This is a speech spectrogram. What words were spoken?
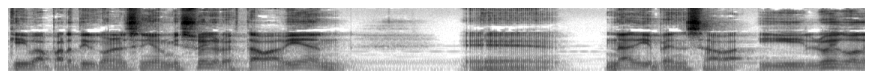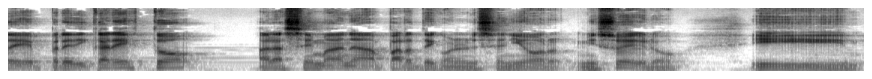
que iba a partir con el Señor mi suegro, estaba bien. Eh, nadie pensaba. Y luego de predicar esto, a la semana parte con el Señor mi suegro. Y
